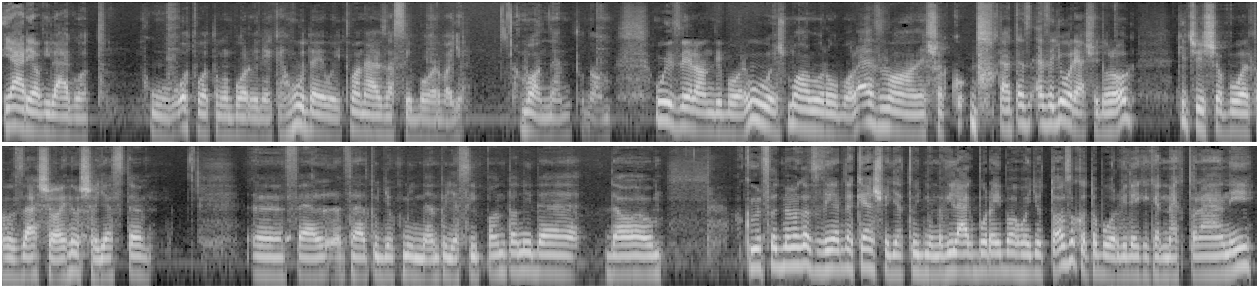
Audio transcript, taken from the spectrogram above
járja a világot, hú, ott voltam a borvidéken, hú, de jó, itt van elzaszi bor, vagy van, nem tudom, új-zélandi bor, ú, és Marlboro-ból ez van, és akkor, pff, tehát ez, ez egy óriási dolog, kicsi is a volt hozzá sajnos, hogy ezt fel, fel tudjuk mindent ugye szippantani, de, de a, a külföldben meg az az érdekes, vagy hát úgymond a világboraiban, hogy ott azokat a borvidékeket megtalálni,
